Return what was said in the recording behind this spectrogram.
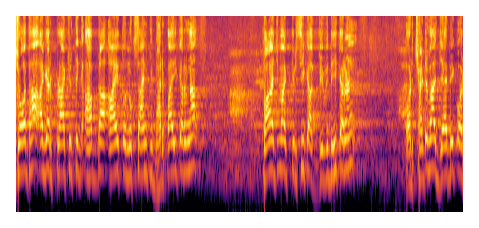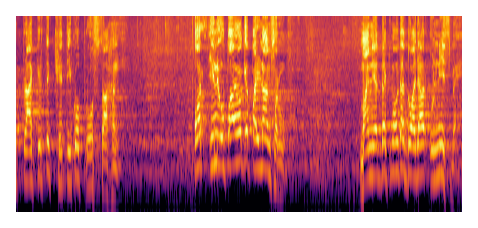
चौथा, अगर प्राकृतिक आपदा आए तो नुकसान की भरपाई करना। पांचवा, कृषि का विविधीकरण। और छठवां, जैविक और प्राकृतिक खेती को प्रोत्साहन। और इन उपायों के परिणाम स्वरूप माननीय अध्यक्ष महोदय 2019 में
